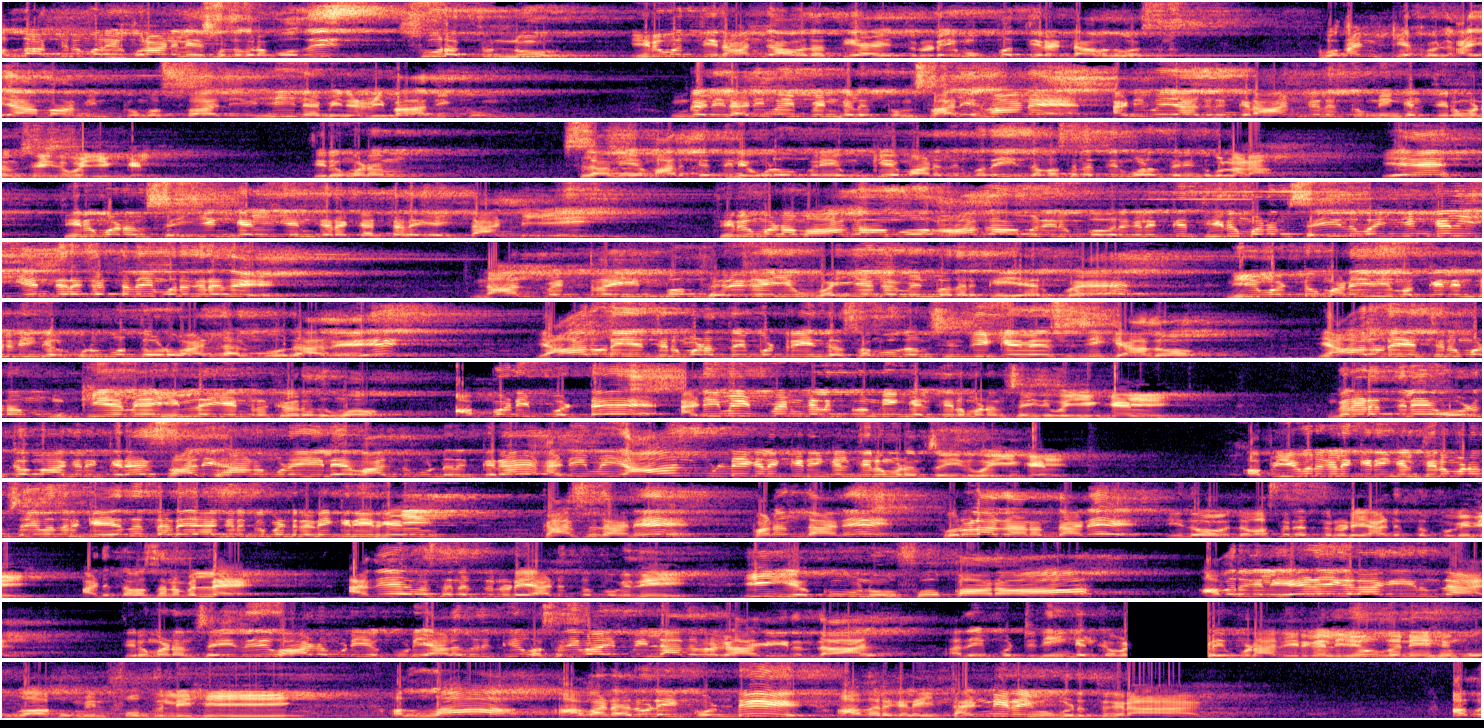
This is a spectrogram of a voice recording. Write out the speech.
அல்லாஹ் திருமறை குரானிலே சொல்லுகிற போது சூரத்து நூர் இருபத்தி நான்காவது அத்தியாயத்தினுடைய முப்பத்தி ரெண்டாவது வசனம். வஅன்கிஹுல் அய்யாமா மின்கும் வஸ்ஸாலிஹீன மின் இபாதிக்கும். உங்களில் அடிமை பெண்களுக்கும் சாலிகான அடிமையாக இருக்கிற ஆண்களுக்கும் நீங்கள் திருமணம் செய்து வையுங்கள். திருமணம் இஸ்லாமிய மார்க்கத்தில் எவ்வளவு பெரிய முக்கியமானது என்பதை இந்த வசனத்தின் மூலம் தெரிந்து கொள்ளலாம். ஏன்? திருமணம் செய்யுங்கள் என்கிற கட்டளையை தாண்டி திருமணம் ஆகாமோ ஆகாமல் இருப்பவர்களுக்கு திருமணம் செய்து வையுங்கள் என்கிற கட்டளை வருகிறது. நான் பெற்ற இன்பம் பெருகையும் வையகம் என்பதற்கு ஏற்ப நீ மட்டும் மனைவி மக்கள் என்று நீங்கள் குடும்பத்தோடு வாழ்ந்தால் போதாது. யாருடைய திருமணத்தை பற்றி இந்த சமூகம் சிந்திக்கவே சிந்திக்காதோ யாருடைய திருமணம் முக்கியமே இல்லை என்று கருதுமோ அப்படிப்பட்ட அடிமை பெண்களுக்கும் நீங்கள் திருமணம் செய்து வையுங்கள். உங்களிடத்திலே ஒழுக்கமாக இருக்கிற சாலிகான முறையிலே வாழ்ந்து கொண்டிருக்கிற அடிமை ஆண் பிள்ளைகளுக்கு நீங்கள் திருமணம் செய்து வையுங்கள். அப்ப இவர்களுக்கு நீங்கள் திருமணம் செய்வதற்கு எது தடையாக இருக்கும் என்று நினைக்கிறீர்கள்? காசு தானே பணம் தானே பொருளாதாரம் தானே இதோ இந்த வசனத்தினுடைய அடுத்த பகுதி. அடுத்த வசனம் அல்ல. அதே வசனத்தினுடைய அடுத்த பகுதி. அவர்கள் ஏழைகளாக இருந்தால் திருமணம் செய்து வாழ முடியக்கூடிய அளவிற்கு வசதி வாய்ப்பு இல்லாதவர்களாக இருந்தால் அதை பற்றி நீங்கள் கவலை கவலைப்படாதீர்கள் யூகனிஹிமுல்லாஹு மின் ஃபضலிஹி அல்லாஹ் அவன் அருளை கொண்டு அவர்களை தன்னிறைவுபடுத்துகிறான்.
